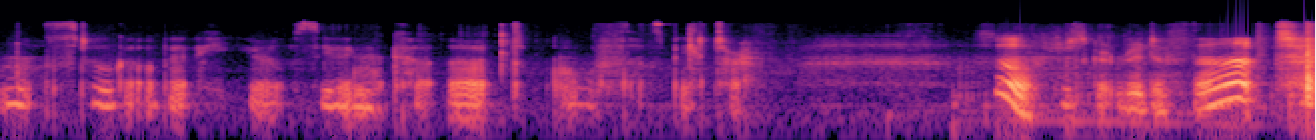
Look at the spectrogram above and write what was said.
That's still got a bit here. Let's see if I can cut that off. That's better. So, just get rid of that.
